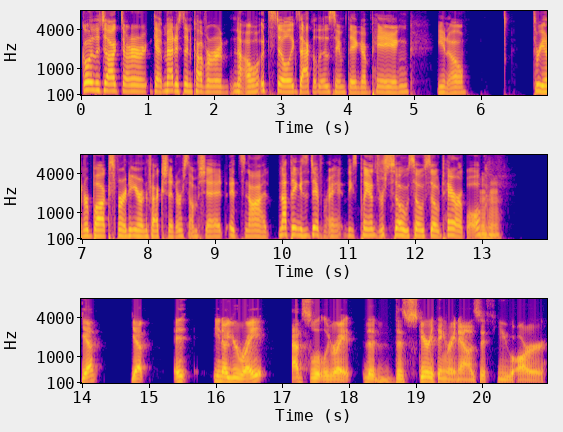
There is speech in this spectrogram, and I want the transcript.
go to the doctor, get medicine covered. No, it's still exactly the same thing. I'm paying, you know, 300 bucks for an ear infection or some shit. It's not, nothing is different. These plans are so, so, so terrible. Mm-hmm. Yep. Yep. It, you know, you're right. Absolutely right. The the scary thing right now is if you are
